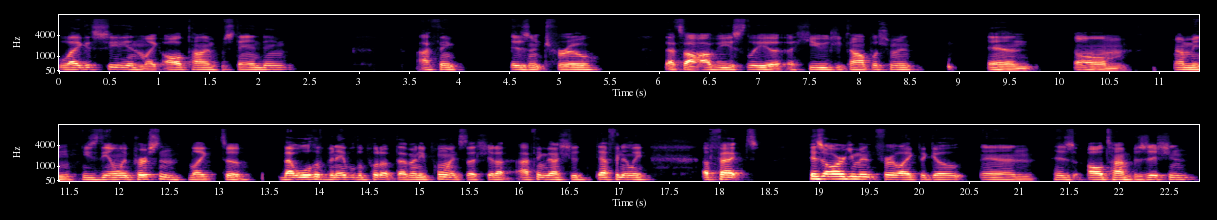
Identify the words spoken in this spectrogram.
legacy and like all time standing, I think isn't true. That's obviously a, a huge accomplishment. And um I mean he's the only person like to that will have been able to put up that many points. That should I think that should definitely affect his argument for like the GOAT and his all time position.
